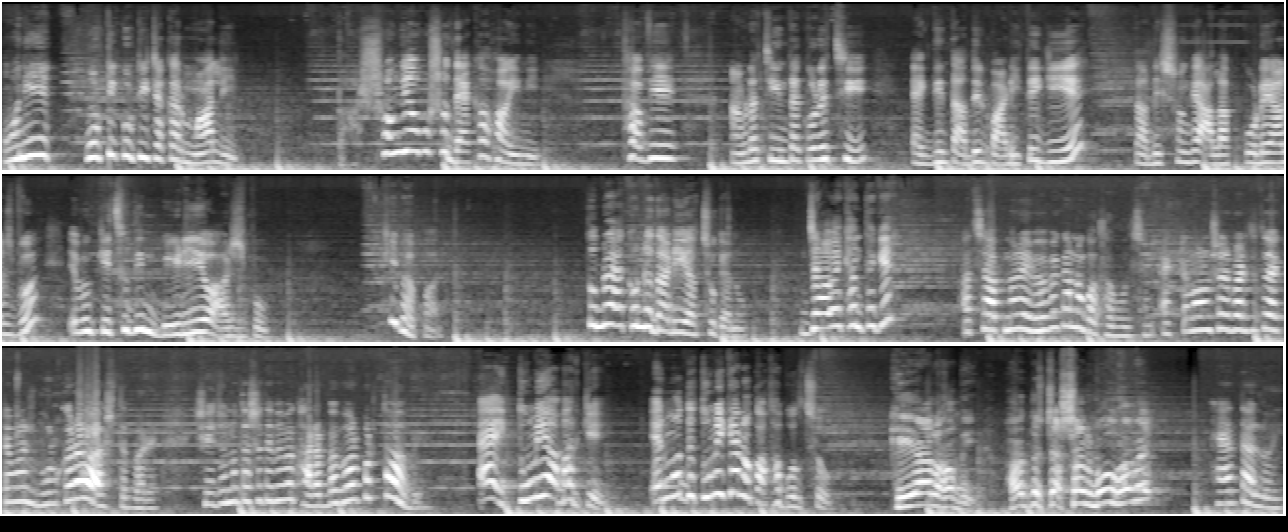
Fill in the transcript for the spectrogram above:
অনেক কোটি কোটি টাকার মালিক। তার সঙ্গে অবশ্য দেখা হয়নি। তবে আমরা চিন্তা করেছি, একদিন তাদের বাড়িতে গিয়ে তাদের সঙ্গে আলাপ করে আসব এবং কিছুদিন বেরিয়েও আসব। কি ব্যাপার? তোমরা এখনও দাঁড়িয়ে আছো কেন? যাও এখান থেকে। আচ্ছা আপনারা এভাবে কেন কথা বলছেন? একটা মানুষের বাড়িতে তো একটা মানুষ ভুল করেও আসতে পারে। সেই জন্য তার সাথে এভাবে খারাপ ব্যবহার করতে হবে? এই তুমি আবার কে? এর মধ্যে তুমি কেন কথা বলছো? কে আর হবে? হয়তো চাষার বউ হবে। হ্যাঁ তালই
